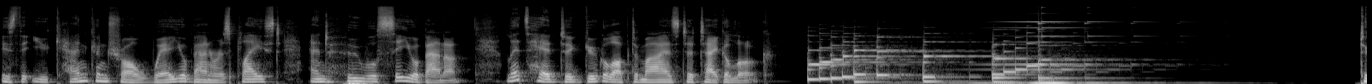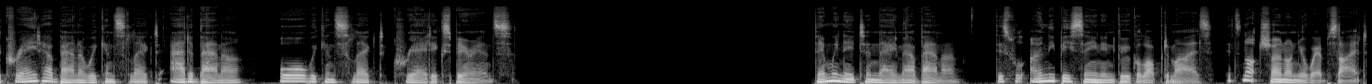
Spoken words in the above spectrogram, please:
is that you can control where your banner is placed and who will see your banner. Let's head to Google Optimize to take a look. To create our banner, we can select Add a Banner or we can select Create Experience. Then we need to name our banner. This will only be seen in Google Optimize. It's not shown on your website.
